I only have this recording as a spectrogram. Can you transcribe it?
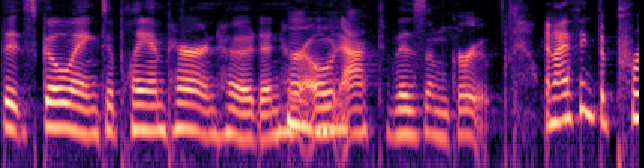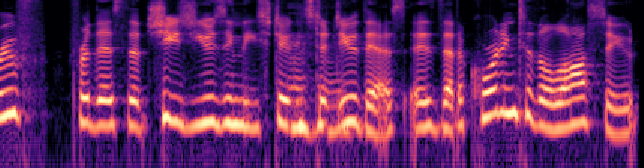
that's going to Planned Parenthood and her own activism group. And I think the proof for this that she's using these students Mm-hmm. to do this is that according to the lawsuit,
